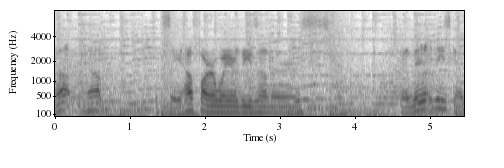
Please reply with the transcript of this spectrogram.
Yep, yep. Let's see, how far away are these others? Okay, they, these guys.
